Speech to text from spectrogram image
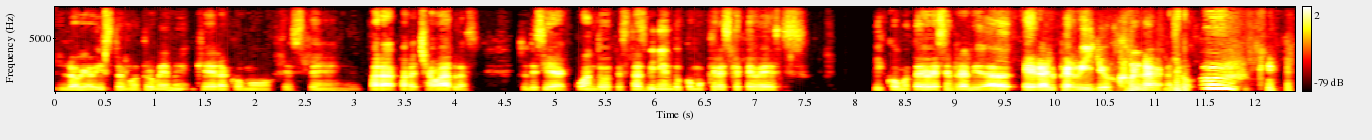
lo había visto en otro meme que era como, este, para, para chavalas. Entonces decía, cuando te estás viniendo, ¿cómo crees que te ves? Y cómo te ves en realidad era el perrillo con la... "Uh".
